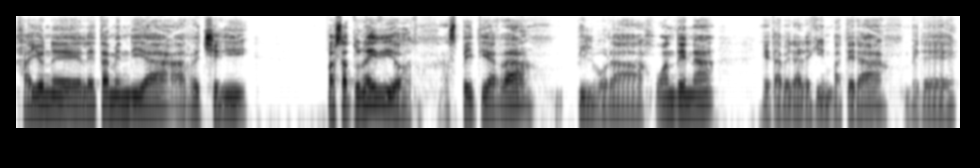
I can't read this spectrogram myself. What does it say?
jaione letamendia arretxeri, pasatu nahi diot, azpeitiarra, bilbora joan dena, eta berarekin batera, bere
